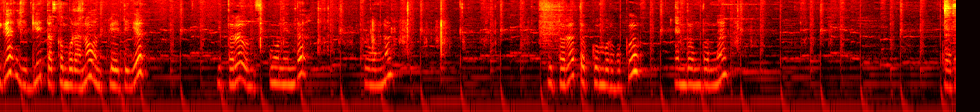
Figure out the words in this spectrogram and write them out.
ಈಗ ಇಡ್ಲಿ ತಕ್ಕೊಂಬಿಡೋಣ ಒಂದು ಪ್ಲೇಟಿಗೆ ಈ ಥರ ಒಂದು ಸ್ಪೂನಿಂದ ಇವನ್ನು ಈ ಥರ ತಕ್ಕೊಂಬಿಡ್ಬೇಕು. ಒಂದೊಂದನ್ನೇ ಥರ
